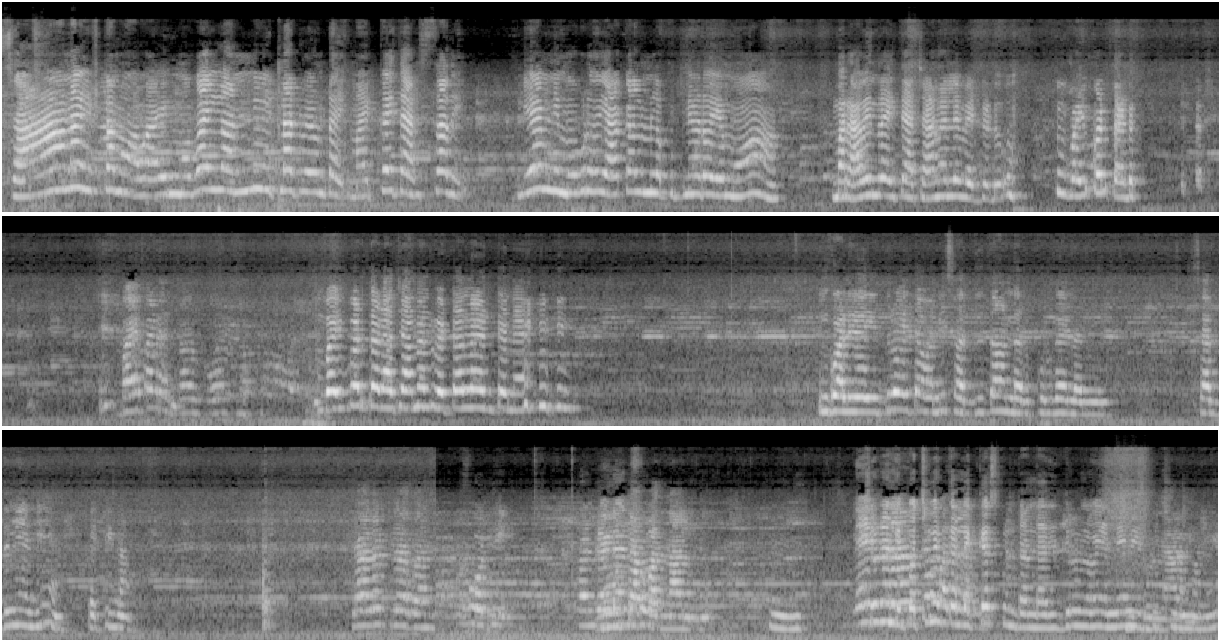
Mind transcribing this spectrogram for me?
చాలా ఇష్టం. ఆయన మొబైల్లో అన్నీ ఇట్లాంటివే ఉంటాయి. మా ఎక్క అయితే అరుస్తుంది. ఏం నీ మొగుడు యా కాలంలో పుట్టినాడో ఏమో? మా రవీంద్ర అయితే ఆ ఛానల్లే పెట్టాడు. భయపడతాడు. భయపడతాడు ఆ ఛానల్ పెట్టాలంటేనే ఇంక వాళ్ళు ఇద్దరు అయితే అవన్నీ సర్దుతా ఉన్నారు కూరగాయలన్నీ. సర్దిని అని పెట్టినా. ఫోర్టీ. నూట పద్నాలుగు. చూడండి పచ్చిమిరపకాయలు లెక్కేసుకుంటాండారు ఇద్దరు ఎన్నేమి ఇచ్చినామని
